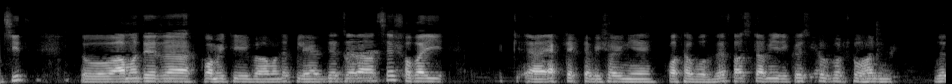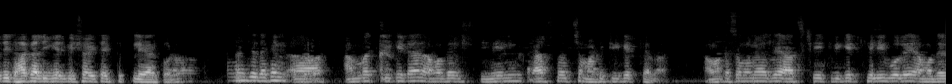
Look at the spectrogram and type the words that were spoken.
উচিত। তো আমাদের কমিটি বা আমাদের প্লেয়ারদের যারা আছে, সবাই একটা একটা বিষয় নিয়ে কথা বলবে। ফার্স্ট আমি রিকোয়েস্ট করব সোহান, যদি ঢাকা লিগের বিষয়টা একটু ক্লিয়ার করো। যে দেখেন আমরা ক্রিকেটার আমাদের মেন কাজটা হচ্ছে মাঠে ক্রিকেট খেলা। আমার কাছে মনে হয় যে আজকে ক্রিকেট খেলি বলে আমাদের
